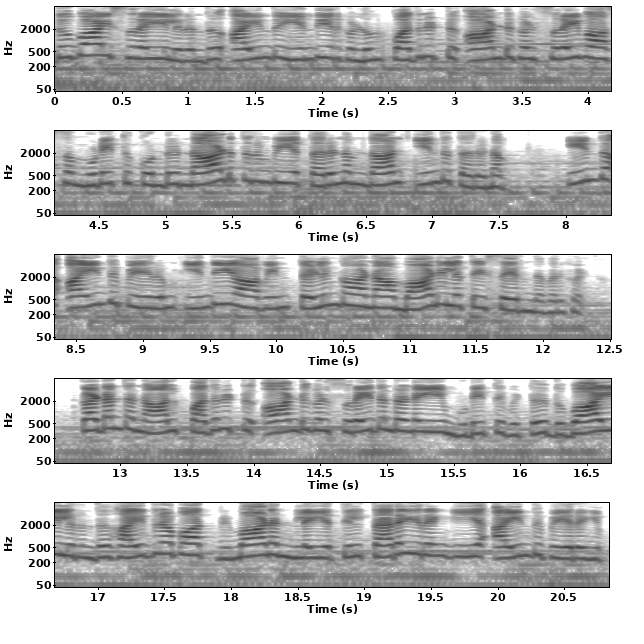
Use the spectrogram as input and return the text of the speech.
துபாய் சிறையிலிருந்து ஐந்து இந்தியர்களும் பதினெட்டு ஆண்டுகள் சிறைவாசம் முடித்துக்கொண்டு நாடு திரும்பிய தருணம்தான் இந்த தருணம். இந்த ஐந்து பேரும் இந்தியாவின் தெலுங்கானா மாநிலத்தை சேர்ந்தவர்கள். கடந்த நாள் பதினெட்டு ஆண்டுகள் சிறை தண்டனையை முடித்துவிட்டு துபாயிலிருந்து ஹைதராபாத் விமான நிலையத்தில் தரையிறங்கிய ஐந்து பேரையும்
